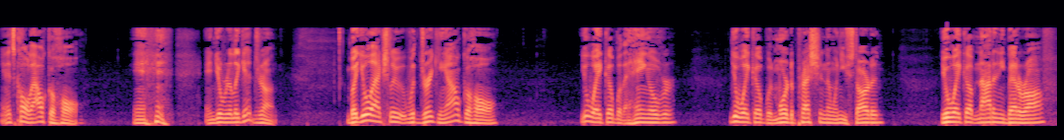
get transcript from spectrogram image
and it's called alcohol, and and you'll really get drunk. But you'll actually, with drinking alcohol, you'll wake up with a hangover. You'll wake up with more depression than when you started. You'll wake up not any better off.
